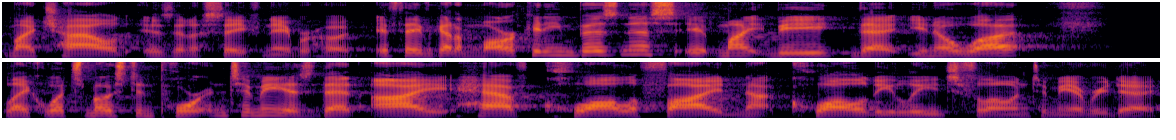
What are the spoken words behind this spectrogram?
my child is in a safe neighborhood. If they've got a marketing business, it might be that, you know what? Like, what's most important to me is that I have qualified, not quality leads flowing to me every day.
